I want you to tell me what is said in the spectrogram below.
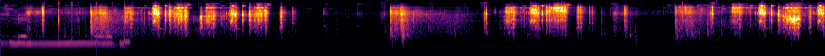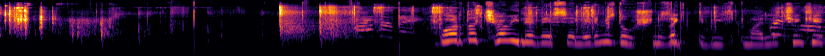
İzle ne oluyor. Bu arada Çav ile VS'lerimiz de hoşunuza gitti büyük ihtimalle. Çünkü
